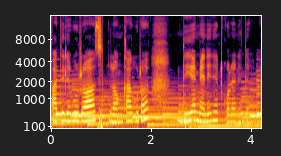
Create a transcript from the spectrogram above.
পাতিলেবুর রস, লঙ্কা গুঁড়ো দিয়ে ম্যারিনেট করে নিতে হবে।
